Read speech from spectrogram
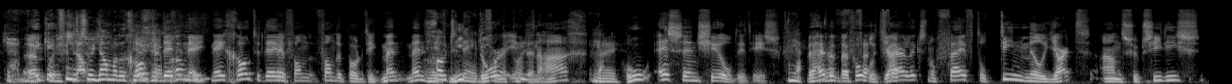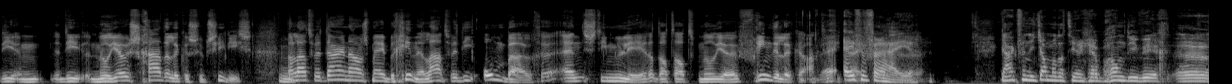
Ja, maar ik, ik, vind het zo jammer dat grote delen, nee, nee, grote delen van, van de politiek. Men, men heeft niet door in Den Haag ja. hoe essentieel dit is. Ja. We hebben bijvoorbeeld jaarlijks nog 5 tot 10 miljard aan subsidies, die, die milieuschadelijke subsidies. Hm. Dan laten we daar nou eens mee beginnen. Laten we die ombuigen en stimuleren dat dat milieuvriendelijke activiteiten... Even verheien. Ja, ik vind het jammer dat de heer Gerbrandi weer uh,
